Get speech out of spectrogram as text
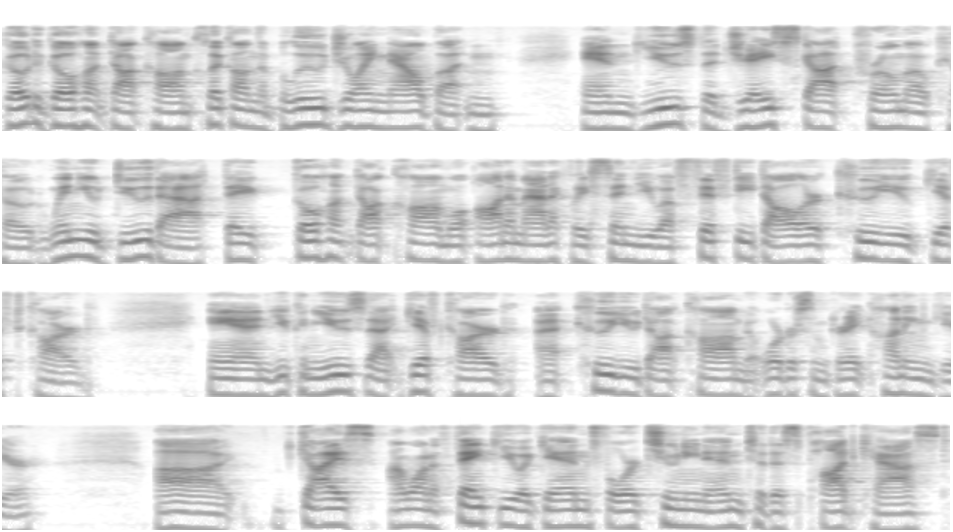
go to GoHunt.com, click on the blue Join Now button, and use the J Scott promo code. When you do that, they GoHunt.com will automatically send you a $50 KUIU gift card. And you can use that gift card at KUIU.com to order some great hunting gear. Uh, guys, I want to thank you again for tuning in to this podcast.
